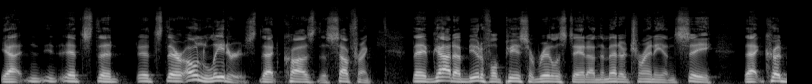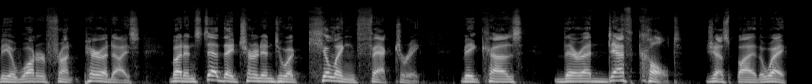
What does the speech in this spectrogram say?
Yeah, it's the it's their own leaders that caused the suffering. They've got a beautiful piece of real estate on the Mediterranean Sea that could be a waterfront paradise, but instead they turn it into a killing factory because they're a death cult just by the way.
